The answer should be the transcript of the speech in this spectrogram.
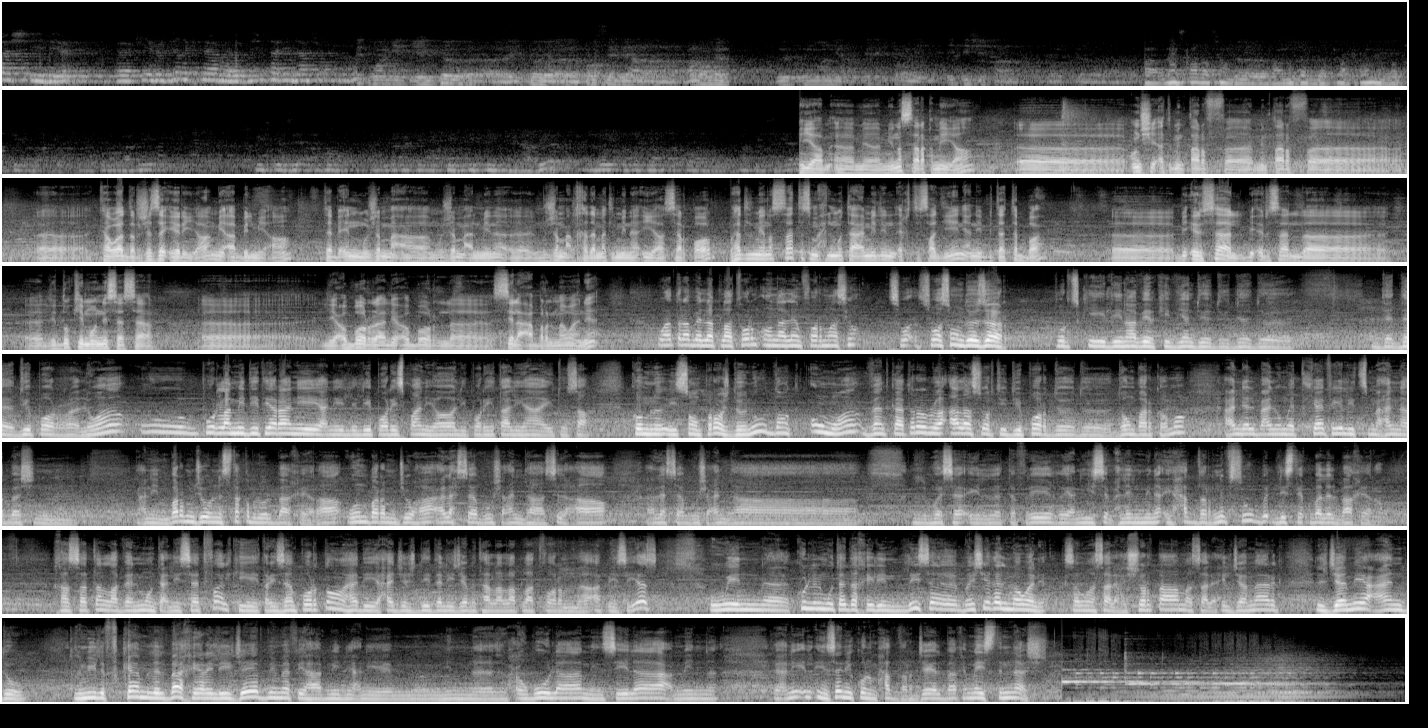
Eustache Edir, euh, qui est le directeur euh, digitalisation du groupe. douanier, il peut, euh, il peut euh, procéder à, à l'enlèvement de, de manière électronique et digitale. Donc, euh, L'installation de la nouvelle plateforme, nous avons- Ce qui se faisait avant, c'est les caractéristiques techniques du navire, mais avec la plateforme APCS, هي م- منصة رقمية آه، أنشئت من طرف آه، من طرف آه، آه، كوادر جزائرية 100% تابعين مجمع مجمع آه، مجمع الخدمات المينائية سيربور. وهذه المنصة تسمح للمتعاملين الاقتصاديين يعني بالتتبع آه، بإرسال بإرسال آه، آه، les documents nécessaires لعبور لعبور السلع عبر الموانئ. À travers la plateforme, on a l'information so- 62 heures pour ce qui est des navires qui viennent de- de- de- loin ou pour la Méditerranée, yani les les ports espagnols, les ports italiens et tout ça. Comme nous- ils sont proches de nous, donc au moins 24 heures à la sortie du port de- de- عندنا المعلومات الكافية اللي تسمح لنا باش يعني نبرمجوا نستقبلوا الباخرة ونبرمجوها على حساب واش عندها سلعة على حساب واش عندها الوسائل التفريغ يعني يسمح للميناء يحضر نفسه لاستقبال الباخرة خاصة l'événement تاع لي سات فال qui est très important هذه حاجة جديدة اللي جابتها la la plateforme APCS وين كل المتدخلين ليس ماشي غير الموانئ سواء مصالح الشرطة مصالح الجمارك الجميع عنده الملف كامل الباخري اللي جايب بما فيها من يعني من حمولة من سلع من يعني الإنسان يكون محضر جاي الباخر ما يستناش.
